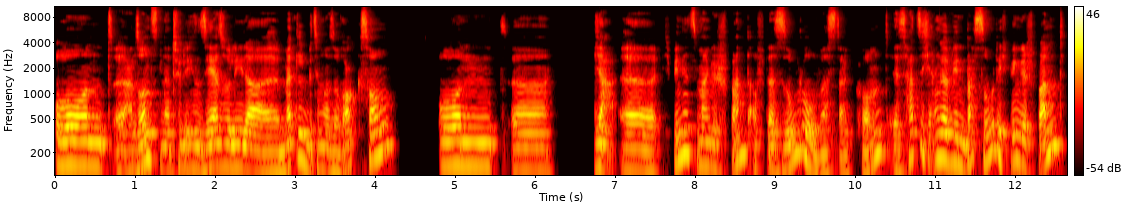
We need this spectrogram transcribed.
Und äh, ansonsten natürlich ein sehr solider äh, Metal- bzw. Rock-Song. Und äh, ja, äh, ich bin jetzt mal gespannt auf das Solo, was da kommt. Es hat sich angehört wie ein Bass-Solo. Ich bin gespannt.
